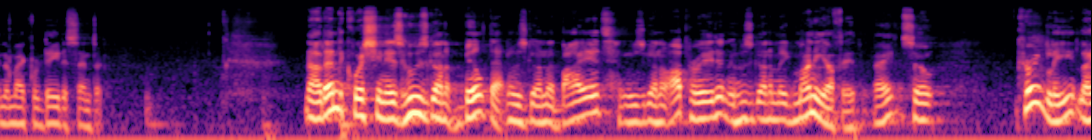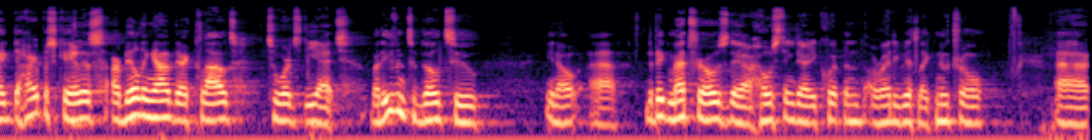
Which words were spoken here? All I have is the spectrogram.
in a micro data center. Now then the question is who's going to build that? Who's going to buy it? Who's going to operate it? And who's going to make money off it, right? So currently, like the hyperscalers are building out their cloud towards the edge. But even to go to, you know, uh, the big metros, they are hosting their equipment already with like neutral uh,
